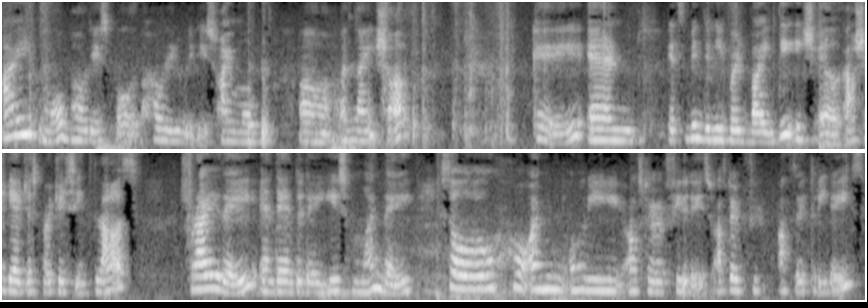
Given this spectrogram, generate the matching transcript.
iMob. How do you spell? How do you read this? iMob uh, online shop. Okay, and it's been delivered by DHL. Actually, I just purchased it last Friday, and then today is Monday. So oh, I'm only after a few days. After after three days.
